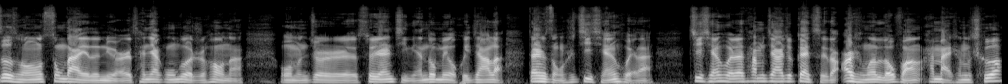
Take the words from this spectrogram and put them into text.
自从宋大爷的女儿参加工作之后呢，我们就是虽然几年都没有回家了，但是总是寄钱回来，寄钱回来，他们家就盖起了二层的楼房，还买上了车。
